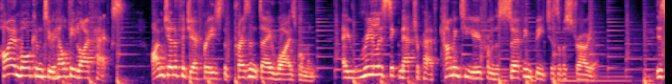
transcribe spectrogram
Hi, and welcome to Healthy Life Hacks. I'm Jennifer Jeffries, the present day wise woman, a realistic naturopath coming to you from the surfing beaches of Australia. This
